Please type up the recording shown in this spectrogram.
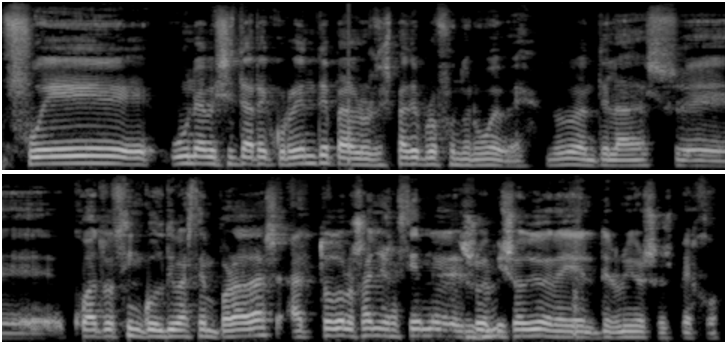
fue una visita recurrente para los de Espacio Profundo 9, durante las eh, cuatro o cinco últimas temporadas, a todos los años haciendo su episodio del universo espejo,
